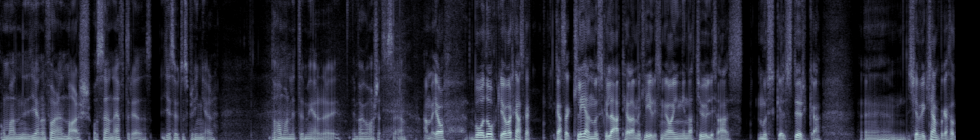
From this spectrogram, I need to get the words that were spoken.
Om man genomför en marsch och sen efter det ger sig ut och springer. Då har man lite mer eh, i bagaget så att säga. Ja, men jag, både och. Jag har varit ganska, ganska klen muskulärt hela mitt liv. Liksom. Jag har ingen naturlig så här, muskelstyrka. Ehm, så jag fick kämpa ganska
